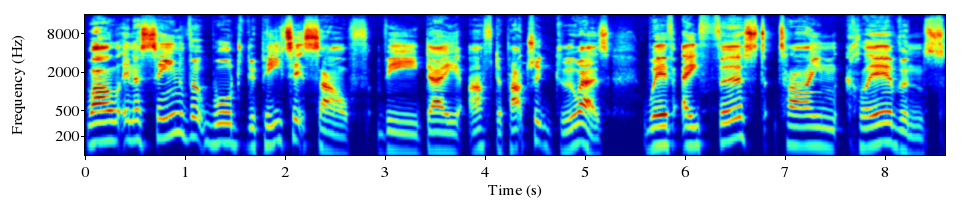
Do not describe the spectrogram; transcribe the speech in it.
while in a scene that would repeat itself the day after, Patrick Drewes with a first time clearance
